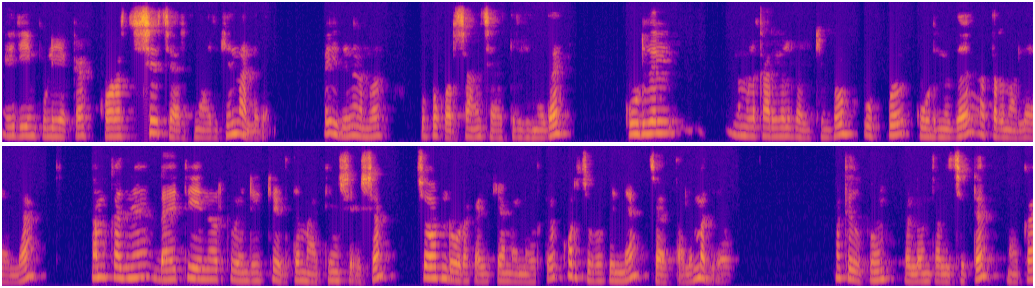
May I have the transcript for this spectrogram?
എരിയും പുളിയൊക്കെ കുറച്ച് ചേർക്കുന്നതായിരിക്കും നല്ലത്. അപ്പോൾ ഇതിന് നമ്മൾ ഉപ്പ് കുറച്ചാണ് ചേർത്തിരിക്കുന്നത്. കൂടുതൽ നമ്മൾ കറികൾ കഴിക്കുമ്പോൾ ഉപ്പ് കൂടുന്നത് അത്ര നല്ലതല്ല. നമുക്കതിന് ഡയറ്റ് ചെയ്യുന്നവർക്ക് വേണ്ടിയിട്ട് എടുത്ത് മാറ്റിയതിന് ശേഷം ചോറിന്റെ കൂടെ കഴിക്കാൻ വേണ്ടവർക്ക് കുറച്ച് ഉപ്പ് പിന്നെ ചേർത്താലും മതിയാവും. നമുക്ക് ഉപ്പും വെള്ളവും തളിച്ചിട്ട് നമുക്ക്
